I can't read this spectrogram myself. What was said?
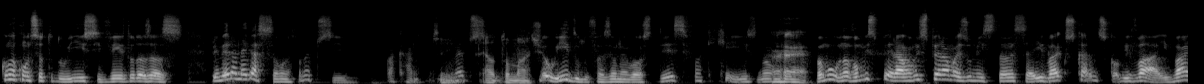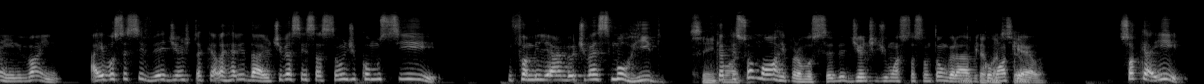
quando aconteceu tudo isso e veio todas as primeira negação, né? Falei, não é possível. Ah, cara, Sim. não é É possível. automático. Meu ídolo fazer um negócio desse, fala, que que é isso? Não, É. Vamos, não, vamos esperar, vamos esperar mais uma instância aí, vai que os caras descobrem, e vai, e vai indo, e vai indo. Aí você se vê diante daquela realidade. Eu tive a sensação de como se um familiar meu tivesse morrido. Sim. Porque a pessoa morre pra você de- diante de uma situação tão grave como aconteceu. aquela. Só que aí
